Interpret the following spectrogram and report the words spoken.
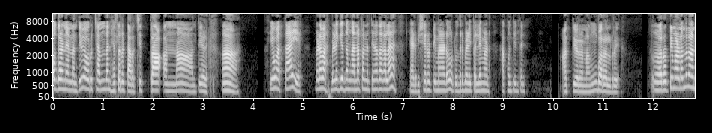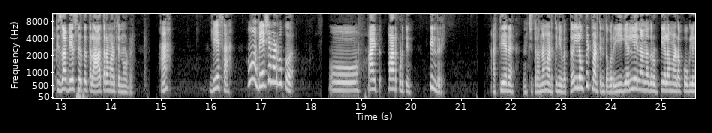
ಒಗ್ಗರಣೆ ಅನ್ನ ಅಂತೀವಿ, ಅವ್ರು ಚಂದನ್ ಹೆಸರಿಟ್ಟಾರ ಚಿತ್ರ ಅನ್ನ ಅಂತೇಳಿ. ಹಾ. ಯವ್ವ, ತಾಯಿ ಬೇಡವ ಬೆಳಿಗ್ಗೆ ನಮ್ಗೆ ಅನ್ನ ತಿನ್ನೋದಾಗಲ್ಲ, ಎರಡು ಬಿಸಿ ರೊಟ್ಟಿ ಮಾಡು ಉದ್ರ ಬೆಳಿ ಪಲ್ಯ ಮಾಡಿ, ಹಾಕೊಂಡ್ ತಿಂತೇನೆ. ಅತ್ತಿಯರ, ನಂಗೆ ಬರಲ್ರಿ. ರೊಟ್ಟಿ ಮಾಡಂದ್ರೆ ನಾನು ಪಿಜ್ಜಾ ಬೇಸ್ ಇರ್ತೈತಲ್ಲ, ಆ ಥರ ಮಾಡ್ತೇನೆ ನೋಡ್ರಿ. ಬೇಸಾ? ಹ್ಞೂ ಬೇಸೇ ಮಾಡ್ಬೇಕು. ಓ, ಆಯ್ತು, ಮಾಡ್ಕೊಡ್ತೀನಿ. ತಿನ್ರಿ. ಅತ್ತಿಯರ ಚಿತ್ರಾನ್ನ ಮಾಡ್ತೀನಿ ಇವತ್ತು. ಇಲ್ಲ, ಉಪ್ಪಿಟ್ಟು ಮಾಡ್ತೀನಿ ತಗೋರಿ. ಈಗ ಎಲ್ಲಿ ನಾನು ಅದು ರೊಟ್ಟಿ ಎಲ್ಲ ಮಾಡಕ್ಕೆ ಹೋಗ್ಲಿ.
